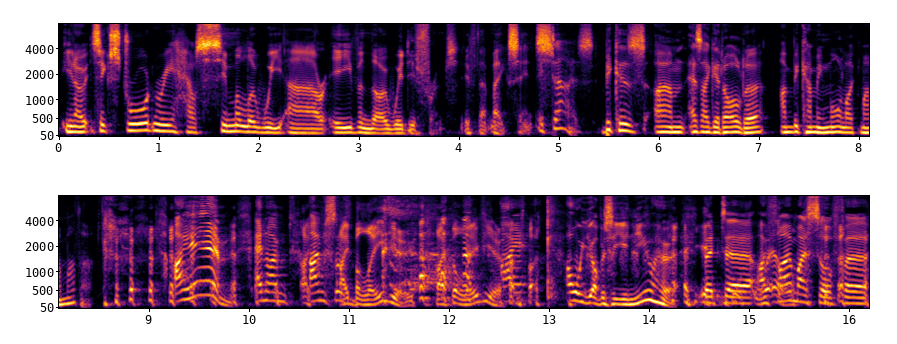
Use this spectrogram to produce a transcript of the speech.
You know, it's extraordinary how similar we are, even though we're different. If that makes sense. It does because um, as I get older, I'm becoming more like my mother. I am, and I'm. I'm sort I believe you. I believe you. I, oh, you- obviously you knew her, but uh, I find myself uh,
